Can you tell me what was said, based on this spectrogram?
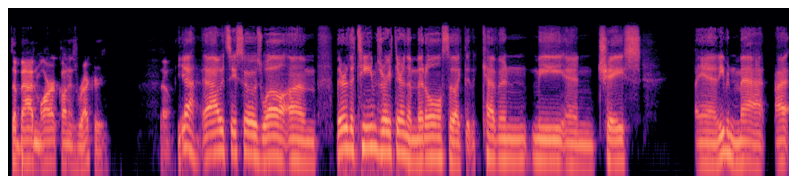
it's a bad mark on his record. So yeah, I would say so as well. Um, there are the teams right there in the middle. So like the Kevin, me, and Chase, and even Matt. I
